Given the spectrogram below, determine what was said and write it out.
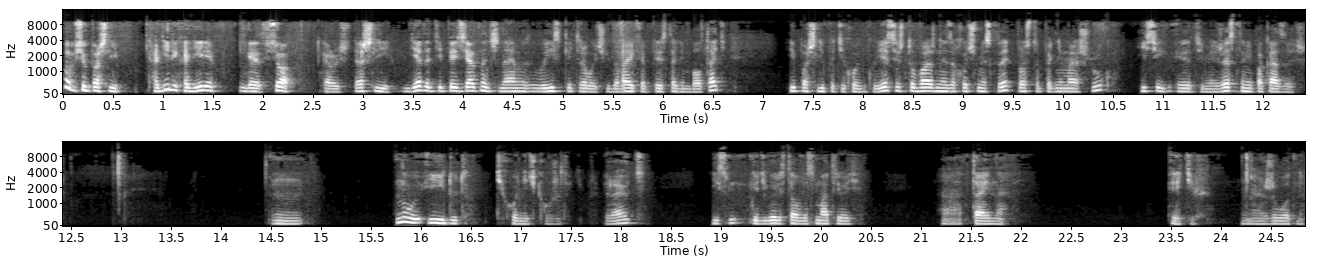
В общем, пошли. Ходили, ходили. Говорят, все, короче, дошли. Где-то теперь сейчас начинаем выискивать рабочих. Давай-ка перестанем болтать. И пошли потихоньку. Если что важное захочешь мне сказать, просто поднимаешь руку и этими жестами показываешь. Ну, и идут тихонечко уже такие пробираются. И Гадигорий стал высматривать а, тайно этих а, животных.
